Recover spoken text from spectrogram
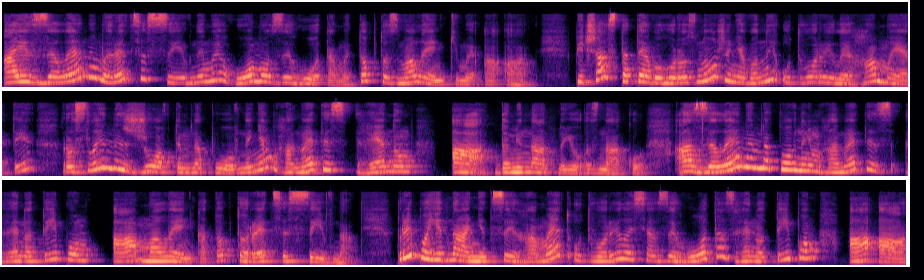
а із зеленими рецесивними гомозиготами, тобто з маленькими АА. Під час статевого розмноження вони утворили гамети, рослини з жовтим наповненням, гамети з геном а домінантною ознакою, а з зеленим наповненням гамети з генотипом А маленька, тобто рецесивна. При поєднанні цих гамет утворилася зигота з генотипом АА,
